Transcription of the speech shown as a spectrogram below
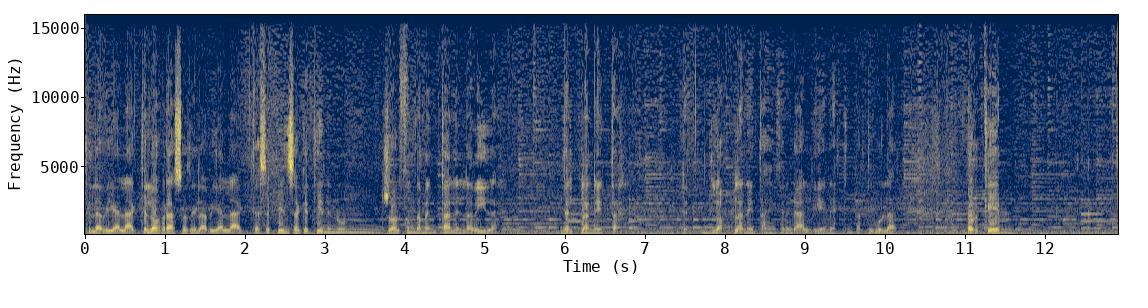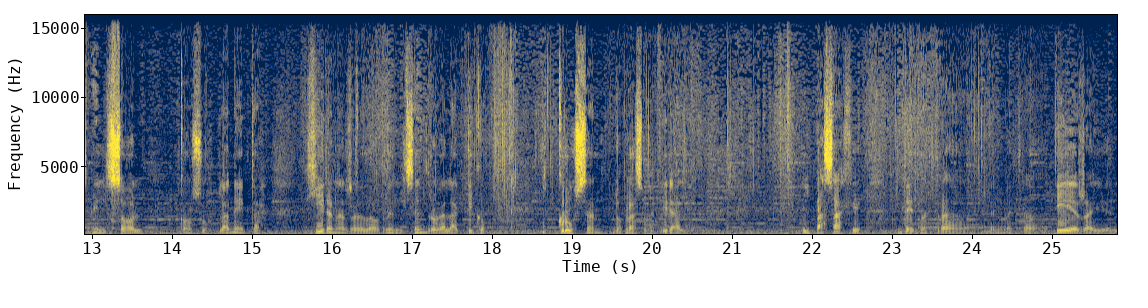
de la Vía Láctea, los brazos de la Vía Láctea se piensa que tienen un rol fundamental en la vida del planeta, de los planetas en general y en este en particular, porque el Sol con sus planetas giran alrededor del centro galáctico y cruzan los brazos espirales. El pasaje de nuestra, de nuestra Tierra y del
